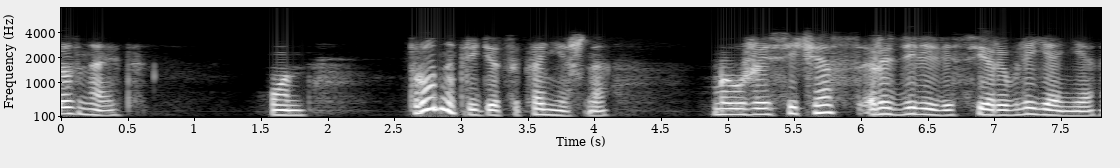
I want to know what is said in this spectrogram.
кто знает. Он. Трудно придется, конечно, — мы уже сейчас разделили сферы влияния.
